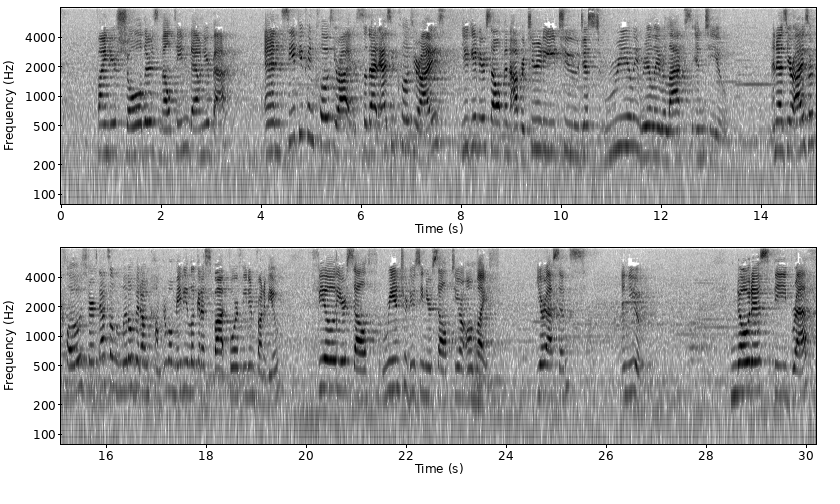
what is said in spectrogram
Find your shoulders melting down your back. And see if you can close your eyes so that as you close your eyes, you give yourself an opportunity to just really, really relax into you. And as your eyes are closed, or if that's a little bit uncomfortable, maybe look at a spot four feet in front of you. Feel yourself reintroducing yourself to your own life, your essence, and you. Notice the breath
